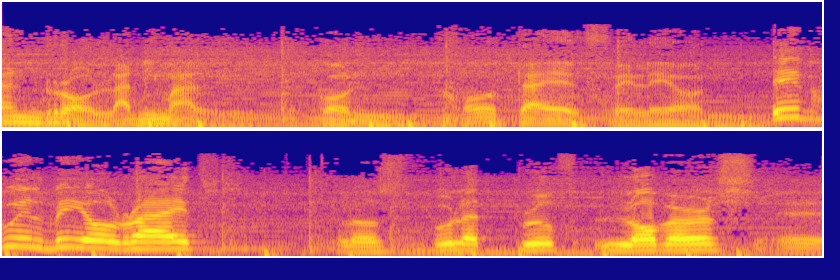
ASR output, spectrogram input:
And Roll Animal con JF León. It Will Be Alright. Los Bulletproof Lovers, eh,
